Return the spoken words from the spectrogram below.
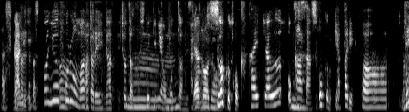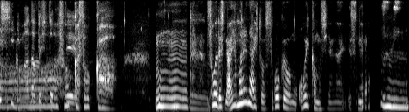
確かに。だかそういうフォローもあったらいいなってちょっと私的には思ったんですけど、うん。あのすごくこう抱えちゃうお母さん、すごくやっぱり熱心に学ぶ人って。そっかそっか。うん。そうですね。謝れない人すごく多いかもしれないですね。うん。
